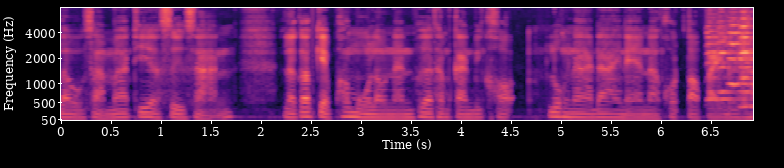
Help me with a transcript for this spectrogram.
เราสามารถที่จะสื่อสาร แล้วก็เก็บข้อมูลเหล่านั้นเพื่อทำการวิเคราะห์ล่วงหน้าได้ในอนาคตต่อไปนะคร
